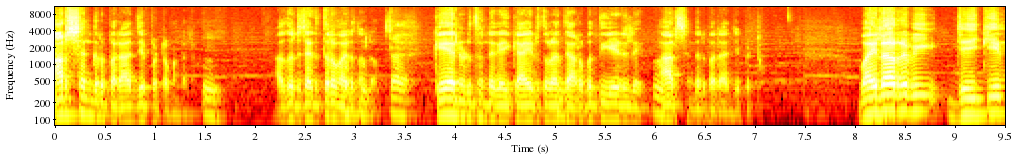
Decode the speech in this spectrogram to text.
ആർ ശങ്കർ പരാജയപ്പെട്ട മണ്ഡലം. അതൊരു ചരിത്രമായിരുന്നല്ലോ. കെ അനുരുദ്ധന്റെ കൈക്ക് ആയിരത്തി തൊള്ളായിരത്തി അറുപത്തി ഏഴിൽ ആർ ശങ്കർ പരാജയപ്പെട്ടു. വയലാർ രവി ജയിക്കുകയും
